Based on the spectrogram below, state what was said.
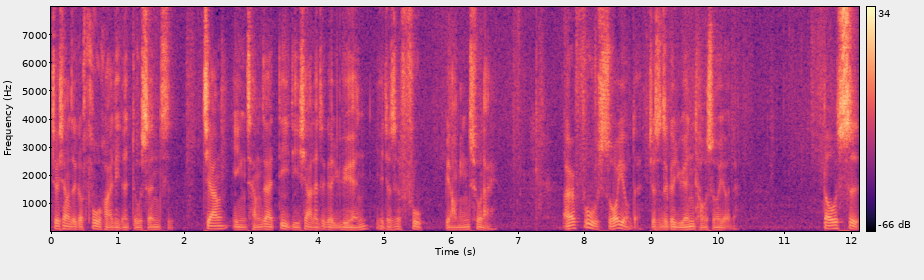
就像这个父怀里的独生子，将隐藏在地底下的这个源，也就是父，表明出来。而父所有的，就是这个源头所有的，都是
